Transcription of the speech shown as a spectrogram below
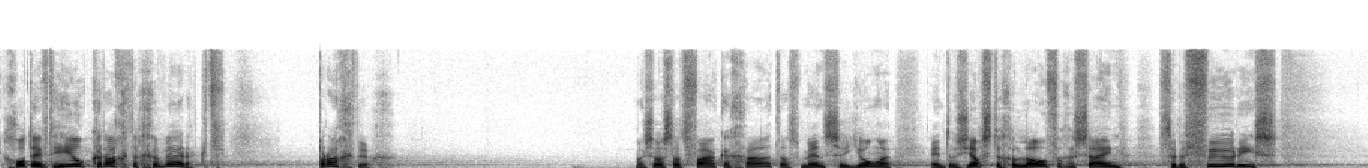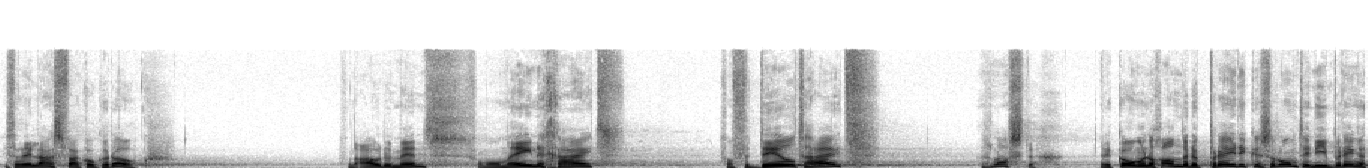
God heeft heel krachtig gewerkt. Prachtig. Maar zoals dat vaker gaat, als mensen jonge, enthousiaste gelovigen zijn, als er vuur is, is er helaas vaak ook rook. Van oude mens, van oneenigheid, van verdeeldheid. Dat is lastig. En er komen nog andere predikers rond en die brengen,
